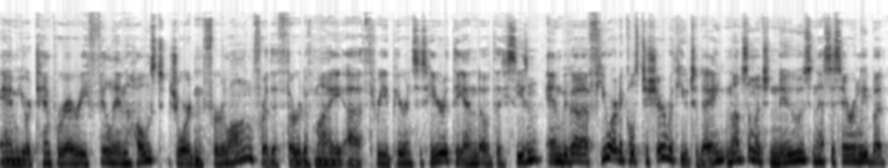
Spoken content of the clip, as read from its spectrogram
am your temporary fill in host, Jordan Furlong, for the third of my uh, three appearances here at the end of the season. And we've got a few articles to share with you today. Not so much news necessarily, but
